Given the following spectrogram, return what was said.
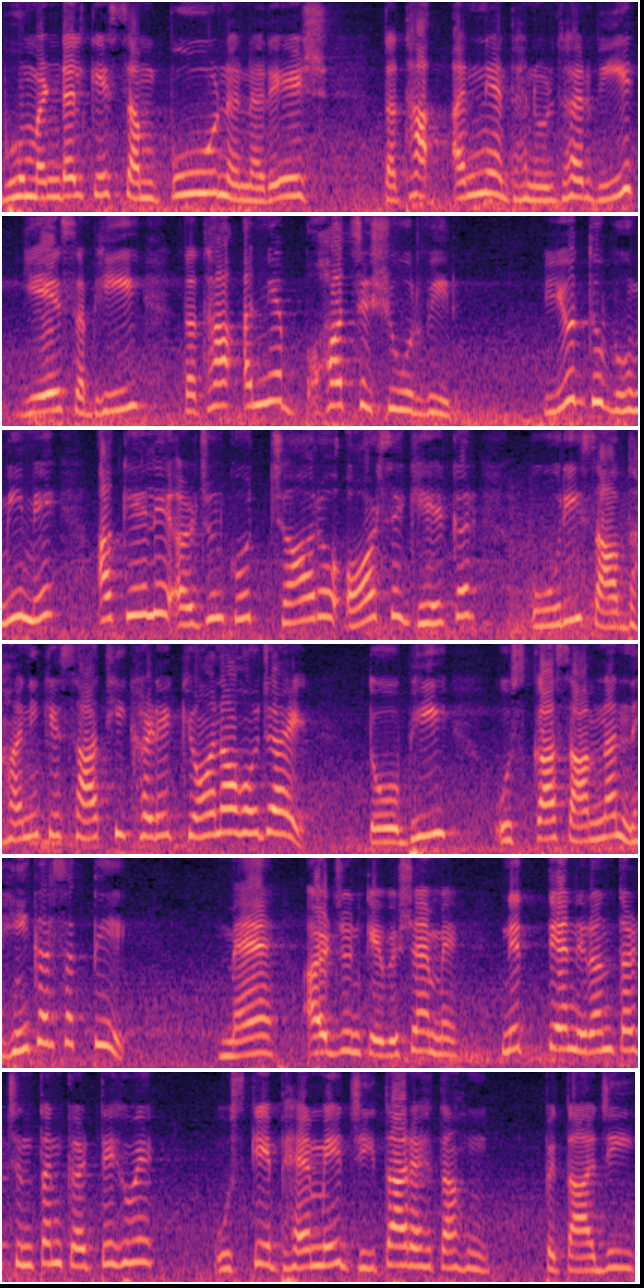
भूमंडल के संपूर्ण नरेश तथा अन्य धनुर्धर वीर, ये सभी तथा अन्य बहुत से शूरवीर युद्ध भूमि में अकेले अर्जुन को चारों ओर से घेरकर पूरी सावधानी के साथ ही खड़े क्यों ना हो जाए? तो भी उसका सामना नहीं कर सकते। मैं अर्जुन के विषय में नित्य निरंतर चिंतन करते हुए उसके भय में जीता रहता हूँ। पिताजी,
